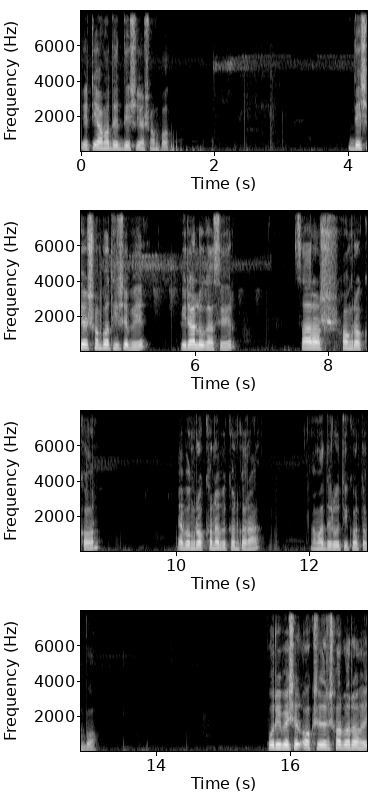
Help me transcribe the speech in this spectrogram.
এটি আমাদের দেশীয় সম্পদ। দেশীয় সম্পদ হিসেবে পিরালু গাছের চারা সংরক্ষণ এবং রক্ষণাবেক্ষণ করা আমাদের অতি কর্তব্য। পরিবেশের অক্সিজেন সরবরাহে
